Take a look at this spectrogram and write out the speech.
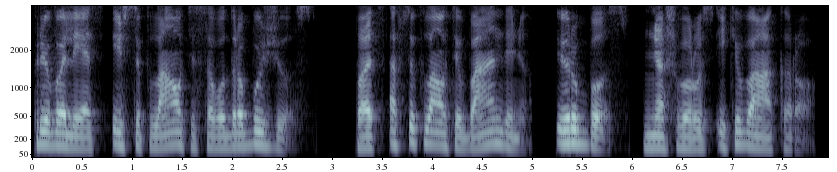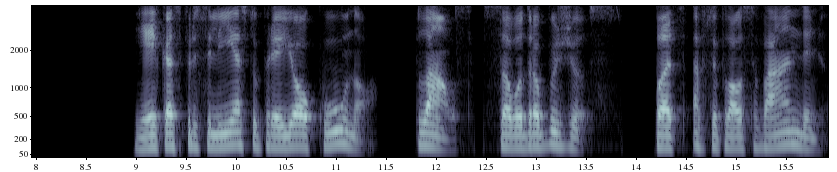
privalės išsiplauti savo drabužius, pats apsiplauti vandeniu ir bus nešvarus iki vakaro. Jei kas prisiliestų prie jo kūno, plaus savo drabužius, pats apsiplaus vandeniu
